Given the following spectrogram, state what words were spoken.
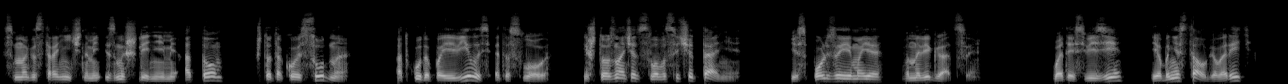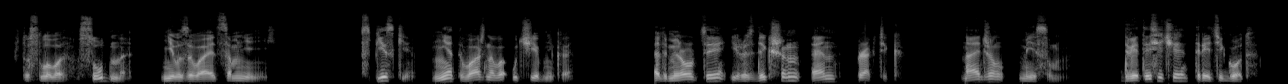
с многостраничными измышлениями о том, что такое судно, откуда появилось это слово и что значит словосочетание, используемое в навигации. В этой связи я бы не стал говорить, что слово «судно» не вызывает сомнений. В списке нет важного учебника Admiralty Jurisdiction and Practice Найджел Миссон 2003 год,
